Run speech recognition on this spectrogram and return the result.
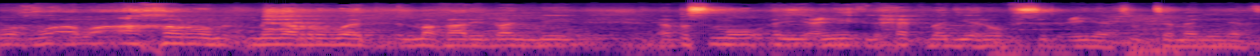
واخرون من الرواد المغاربة اللي بصموا يعني الحقبة ديالهم في السبعينات والثمانينات.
